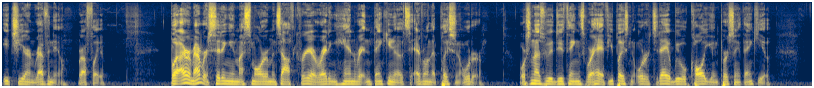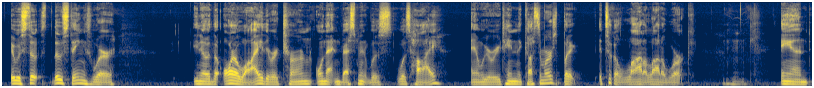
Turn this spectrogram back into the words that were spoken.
each year in revenue, roughly. But I remember sitting in my small room in South Korea writing handwritten thank you notes to everyone that placed an order. Or sometimes we would do things where, hey, if you place an order today, we will call you and personally thank you. It was th- those things where you know the ROI, the return on that investment was was high, and we were retaining the customers, but it, it took a lot, a lot of work. Mm-hmm. And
